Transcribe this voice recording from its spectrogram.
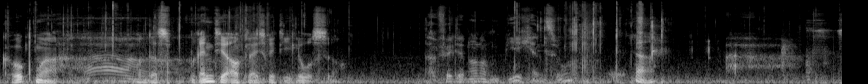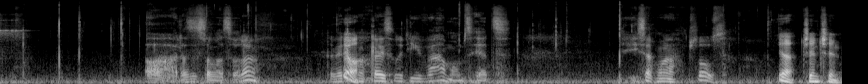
Guck mal. Ah. Und das brennt ja auch gleich richtig los. So. Da fällt ja nur noch ein Bierchen zu. Ja. Oh, das ist doch was, oder? Da wird ja. noch gleich so richtig warm ums Herz. Ich sag mal, Prost. Ja, Chin Chin.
